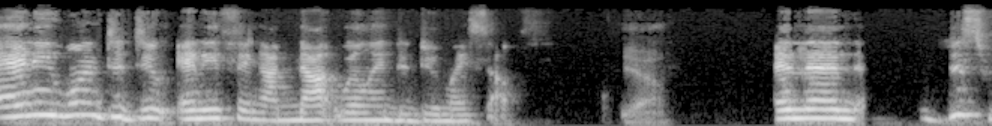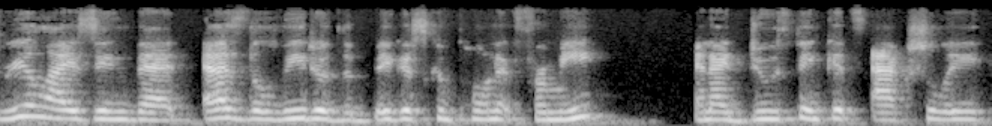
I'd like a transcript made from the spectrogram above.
anyone to do anything I'm not willing to do myself. Yeah. And then just realizing that as the leader, the biggest component for me, and I do think it's actually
